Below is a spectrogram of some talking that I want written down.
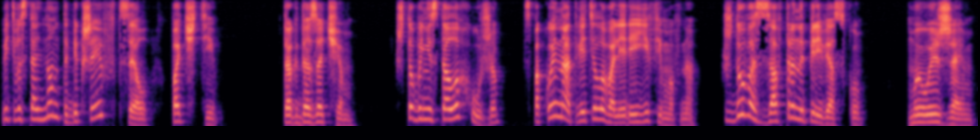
ведь в остальном-то Бекшеев цел, почти. Тогда зачем? Чтобы не стало хуже, спокойно ответила Валерия Ефимовна. Жду вас завтра на перевязку. Мы уезжаем.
